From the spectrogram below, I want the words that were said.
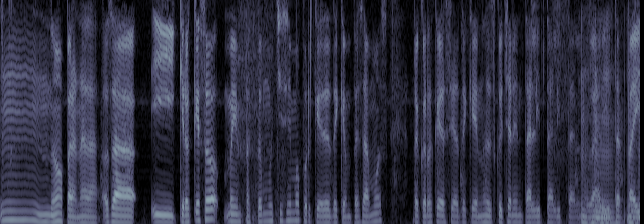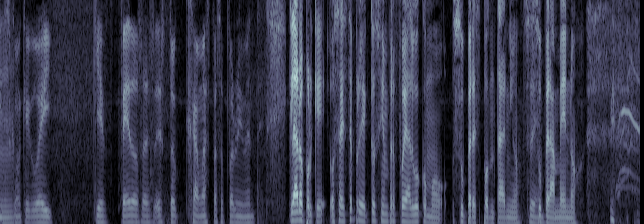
Mm, no, para nada. O sea, y creo que eso me impactó muchísimo porque desde que empezamos, recuerdo que decías de que nos escuchan en tal y tal y tal lugar y tal país. Como que, güey, qué pedo. O sea, esto jamás pasó por mi mente. Claro, porque, o sea, este proyecto siempre fue algo como súper espontáneo, Sí. súper ameno.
